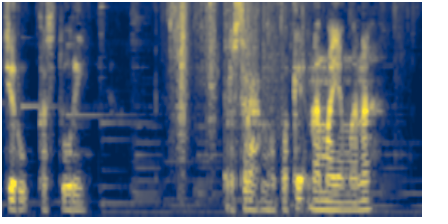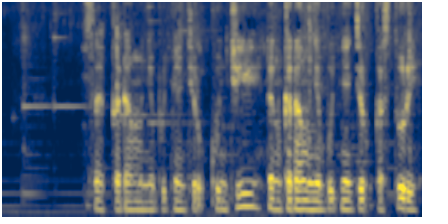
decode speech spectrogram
jeruk kasturi. Terserah mau pakai nama yang mana. Saya kadang menyebutnya jeruk kunci dan kadang menyebutnya jeruk kasturi.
